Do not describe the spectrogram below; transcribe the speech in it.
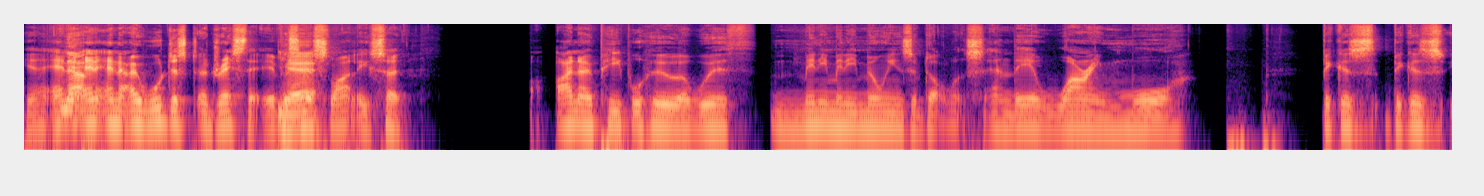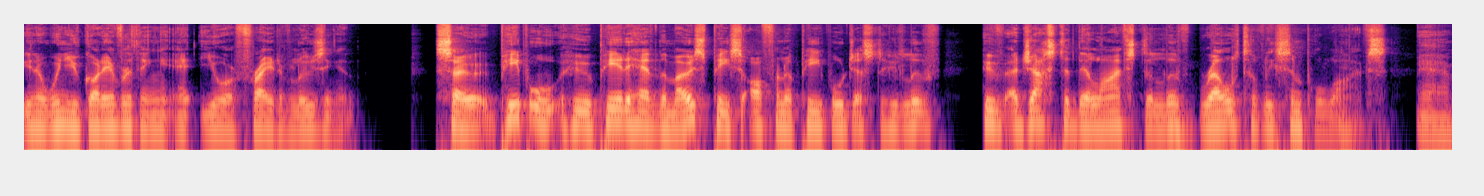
Yeah, and, Now- and, and I will just address that ever Yeah. so slightly. So I know people who are worth many, many millions of dollars and they're worrying more because, because you know, when you've got everything, eh, you're afraid of losing it. So people who appear to have the most peace often are people just who live, who've adjusted their lives to live relatively simple lives. Yeah,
